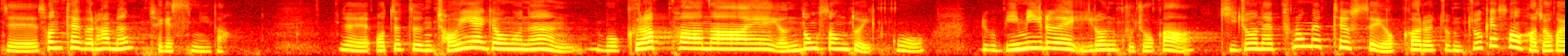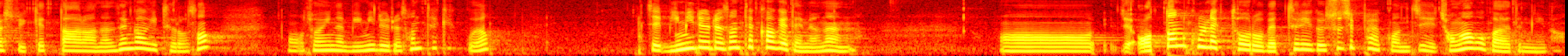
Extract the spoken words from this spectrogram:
이제 선택을 하면 되겠습니다. 이제 어쨌든 저희의 경우는 뭐 그라파나의 연동성도 있고 그리고 미미르의 이런 구조가 기존의 프로메테우스의 역할을 좀 쪼개서 가져갈 수 있겠다라는 생각이 들어서 어, 저희는 미미르를 선택했고요. 이제 미미르를 선택하게 되면은 어, 이제 어떤 콜렉터로 매트릭을 수집할 건지 정하고 가야 됩니다.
